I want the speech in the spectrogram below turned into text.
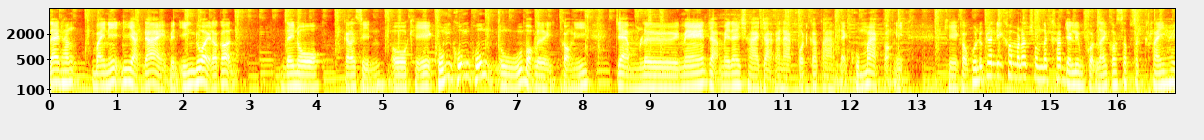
ได้ทั้งใบนี้ที่อยากได้เป็นอิงด้วยแล้วก็ ไดโนกระสินโอเค คุ้มคุ้มคุ้มโอ้โหบอกเลยกล่องนี้แจ่มเลยแม้จะไม่ได้ชายจากอนาคตก็ตาม แต่คุ้มมากกล่องนี้โอเค ขอบคุณทุกท่านที่เข้ามารับชมนะครับ อย่าลืมกดไลค์กด Subscribe ให้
